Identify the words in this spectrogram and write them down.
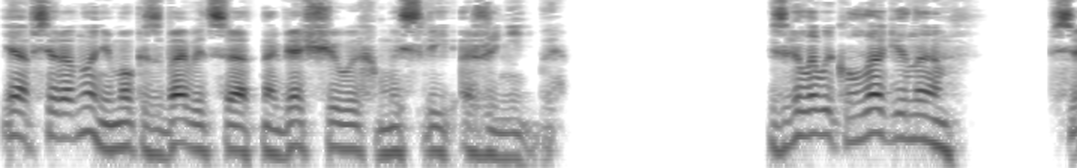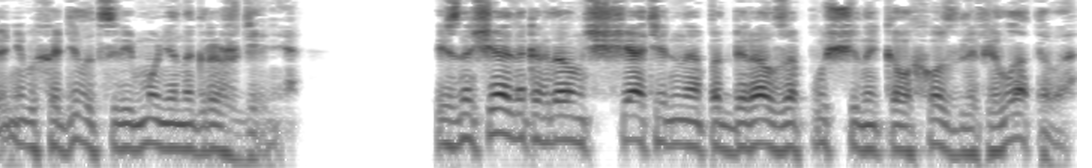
я все равно не мог избавиться от навязчивых мыслей о женитьбе. Из головы Кулагина все не выходила церемония награждения. Изначально, когда он тщательно подбирал запущенный колхоз для Филатова,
